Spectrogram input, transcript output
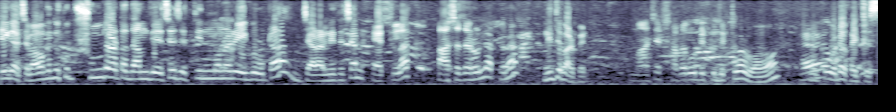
ঠিক আছে মামা কিন্তু খুব সুন্দর একটা দাম দিয়েছে যে তিন মনের এই গরুটা যারা নিতে চান এক লাখ পাঁচ হাজার হলে আপনারা নিতে পারবেন। মাছের সাদা গরুটা একটু দেখতে পারব মামা? ওটা খাইছিস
